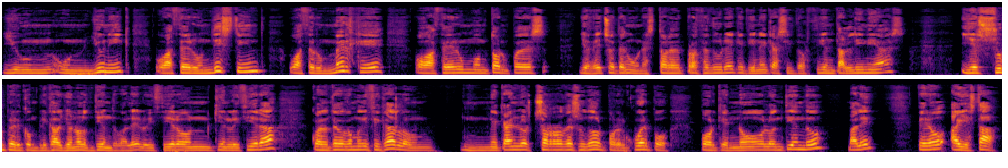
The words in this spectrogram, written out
un, un unique o hacer un distinct o hacer un merge o hacer un montón. Puedes, yo de hecho tengo un de procedure que tiene casi 200 líneas y es súper complicado, yo no lo entiendo, ¿vale? Lo hicieron quien lo hiciera, cuando tengo que modificarlo me caen los chorros de sudor por el cuerpo porque no lo entiendo, ¿vale? Pero ahí está,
